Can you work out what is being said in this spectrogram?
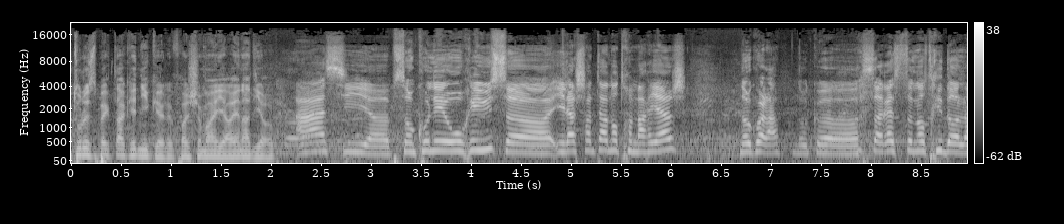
tout le spectacle est nickel, franchement, il n'y a rien à dire. Ah si, euh, si on connaît Auréus, euh, il a chanté à notre mariage. Donc voilà, donc euh, ça reste notre idole.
